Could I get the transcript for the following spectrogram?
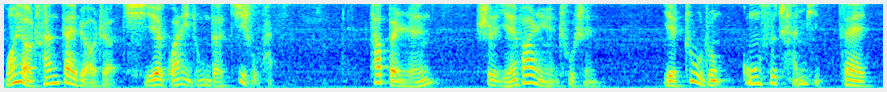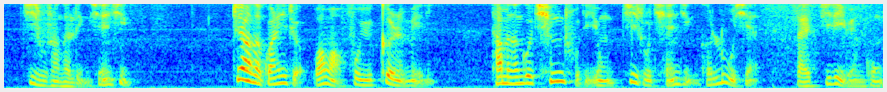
王小川代表着企业管理中的技术派，他本人是研发人员出身，也注重公司产品在技术上的领先性。这样的管理者往往富于个人魅力，他们能够清楚地用技术前景和路线来激励员工。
